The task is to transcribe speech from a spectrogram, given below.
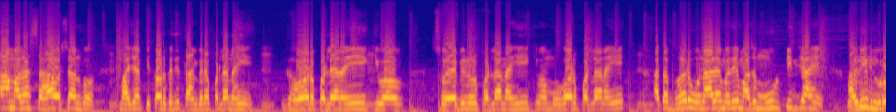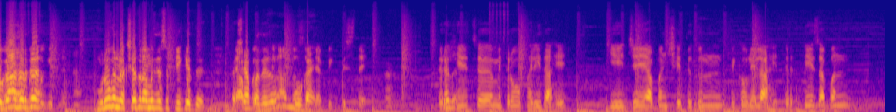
हा माझा सहा वर्ष अनुभव माझ्या पिकावर कधी तांबेरा पडला नाही. गव्हावर पडला नाही. किंवा सोयाबीनवर पडला नाही किंवा मुगावर पडला नाही. आता भर उन्हाळ्यामध्ये माझं मूग पीक जे आहे अगदी मृगासारखं. मृग नक्षत्रामध्ये जसं पीक येतं. तशा पद्धतीनं आता आहे. सध्या पीक दिसतंय. तर. हेच मित्र फलित आहे की जे आपण शेतीतून पिकवलेलं आहे तर तेच आपण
